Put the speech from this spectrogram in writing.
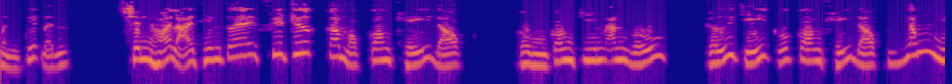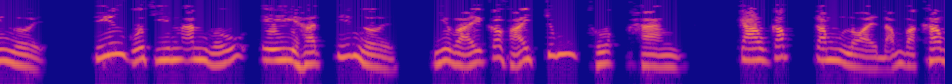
mình quyết định. Xin hỏi lại thiên tuế, phía trước có một con khỉ đột cùng con chim anh vũ, cử chỉ của con khỉ đột giống như người, tiếng của chim anh vũ y hệt tiếng người, như vậy có phải chúng thuộc hàng cao cấp trong loài động vật không?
